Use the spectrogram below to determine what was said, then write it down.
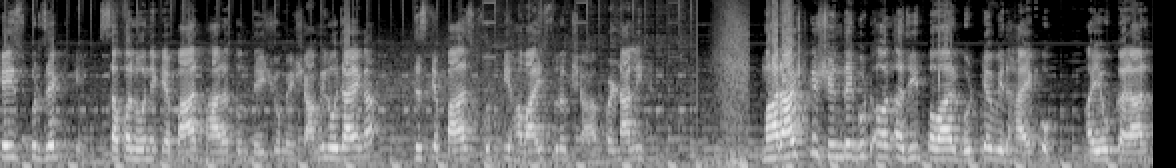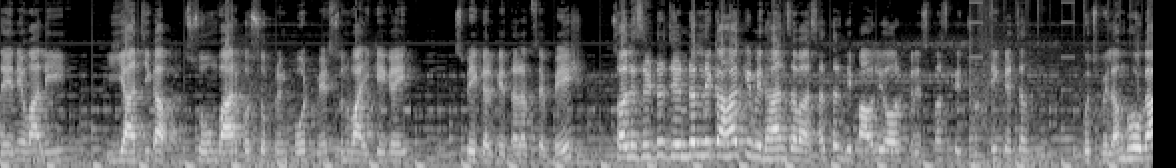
के इस प्रोजेक्ट के सफल होने के बाद भारत उन देशों में शामिल हो जाएगा जिसके पास खुद की हवाई सुरक्षा प्रणाली है। महाराष्ट्र के शिंदे गुट और अजीत पवार गुट के विधायकों अयोग करार देने वाली याचिका पर सोमवार को सुप्रीम कोर्ट में सुनवाई की गई। स्पीकर की तरफ़ से पेश सॉलिसिटर जनरल ने कहा कि विधानसभा सत्र दीपावली और क्रिसमस की छुट्टी के चलते कुछ विलंब होगा।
